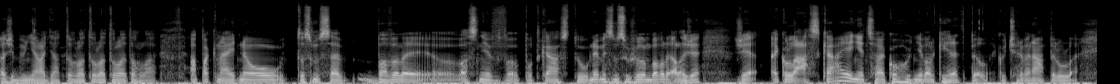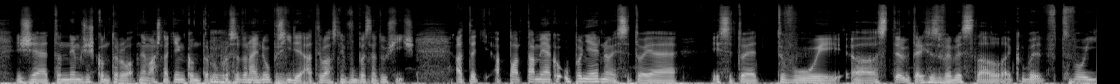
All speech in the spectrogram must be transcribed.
a, že by měla dělat tohle, tohle, tohle, tohle. A pak najednou, to jsme se bavili eh, vlastně v podcastu, ne, my jsme se už o tom bavili, ale že, že jako láska je něco jako hodně velký red pill, jako červená pilule, že to nemůžeš kontrolovat, nemáš na tím kontrolu, mm. prostě to najednou přijde a ty vlastně vůbec netušíš. A teď a tam je jako úplně jedno, jestli to je jestli to je tvůj uh, styl, který jsi vymyslel jakoby v tvojí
